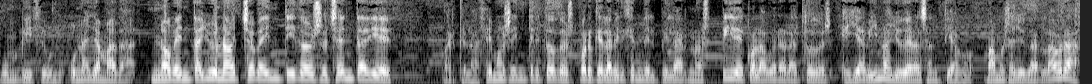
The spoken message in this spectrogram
un bizum, una llamada, 91 822 8010, porque lo hacemos entre todos, porque la Virgen del Pilar nos pide colaborar a todos. Ella vino a ayudar a Santiago. ¿Vamos a ayudarla ahora?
